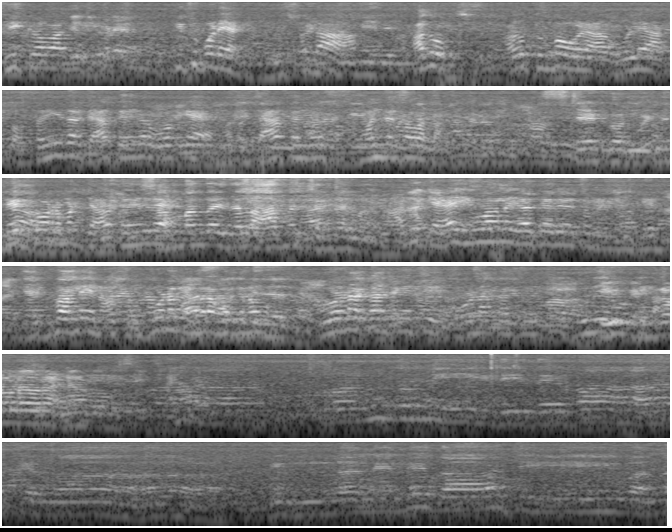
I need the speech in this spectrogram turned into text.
ಶೀಘ್ರವಾಗಿ ತಿದ್ದುಪಡಿ ಆಗ್ತದೆ ಅದು ಅದು ತುಂಬ ಒಳ್ಳೆ ಒಳ್ಳೆ ಆಗ್ತದೆ ತಂದಿದ್ದಾರೆ ಜಾಸ್ತಿ ತಂದಿದ್ದಾರೆ ಓಕೆ ಅದು ಜಾಸ್ತಿ ಮಂದಿ ಸವಲ್ಲ ಸ್ಟೇಟ್ ಗೌರ್ಮೆಂಟ್ ಸ್ಟೇಟ್ ಗೌರ್ಮೆಂಟ್ ಜಾಸ್ತಿ ಸಂಬಂಧ ಇದೆಲ್ಲ ಆದ್ಮೇಲೆ ಚರ್ಚೆ ಮಾಡಿ. ಅದಕ್ಕೆ ಇವಾಗಲೇ ಹೇಳ್ತಾ ಇದ್ದೀವಿ ನಾವು ಸಂಪೂರ್ಣ ನಾವು ಪೂರ್ಣ ಕಾಂತಿ ಪೂರ್ಣ ಟಿ ನಿನ್ನ ನೆನೆದ ಜೀವನ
